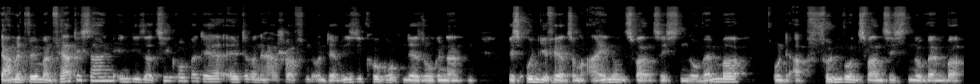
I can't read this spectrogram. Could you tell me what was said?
Damit will man fertig sein in dieser Zielgruppe der älteren Herrschaften und der Risikogruppen der sogenannten bis ungefähr zum 21. November. Und ab 25. November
